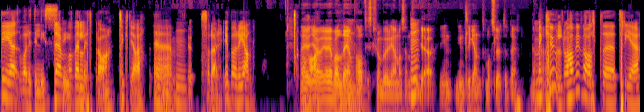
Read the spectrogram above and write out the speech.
det, var lite listig. Den var väldigt bra mm. tyckte jag. Eh, mm. Sådär i början. Nej, jag, jag, valde mm. empatisk från början och sen mm. tog jag in, intelligent mot slutet där. Men kul, då har vi valt eh, tre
